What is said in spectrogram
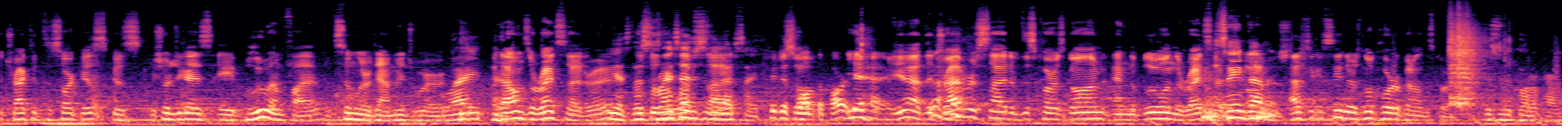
attracted to Sarkis because we showed you guys a blue M5 with similar damage where Right. but that one's the right side, right? Yes, that's This the is right side. left This is the left side. We just So- swapped the parts. Yeah. Yeah, the driver's side of this car is gone and the blue on the right side. is Same gone. damage. As you can see, there's no quarter panel on this car. This is the quarter panel.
